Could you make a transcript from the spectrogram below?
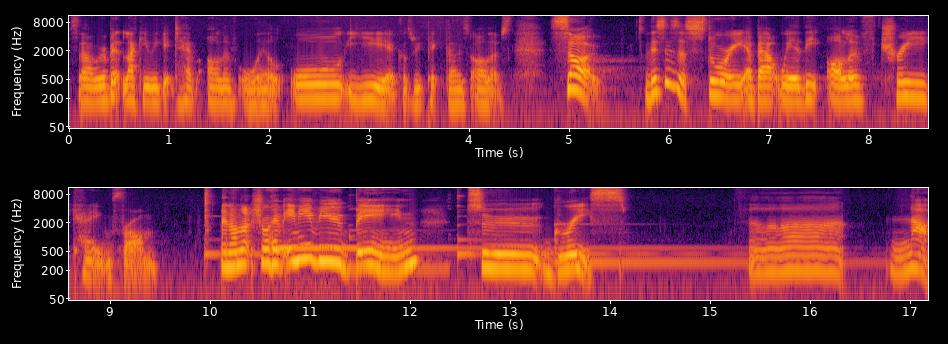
So we're a bit lucky we get to have olive oil all year because we pick those olives. So this is a story about where the olive tree came from. And I'm not sure, have any of you been to Greece? Uh, no.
